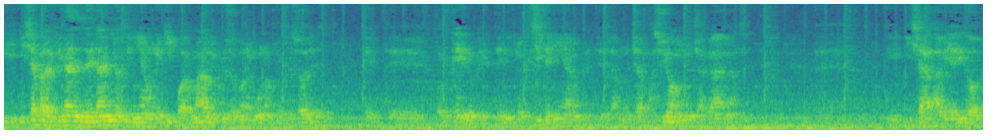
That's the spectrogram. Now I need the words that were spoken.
Y, ya para el final del año tenía un equipo armado, incluso con algunos profesores, este, porque lo que, lo sí tenía este, era mucha pasión, muchas ganas, eh, y, ya había ido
